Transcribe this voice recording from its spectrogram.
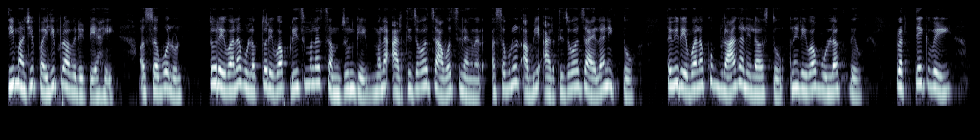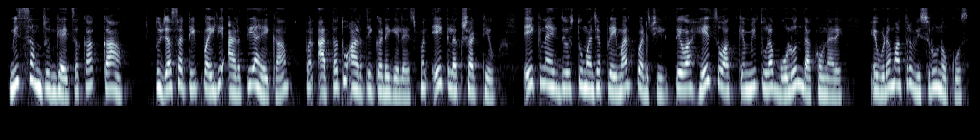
ती माझी पहिली प्रायोरिटी आहे. असं बोलून तो रेवाला बोलतो रेवा प्लीज मला समजून घे. मला आरतीजवळ जावंच लागणार. असं बोलून अभि आरतीजवळ जायला निघतो. तरी रेवाला खूप राग आलेला असतो आणि रेवा बोलक देव प्रत्येक वेळी मीच समजून घ्यायचं का? का? तुझ्यासाठी पहिली आरती आहे का? पण आता तू आरतीकडे गेलायस. पण एक लक्षात ठेव एक ना एक दिवस तू माझ्या प्रेमात पडशील. तेव्हा हेच वाक्य मी तुला बोलून दाखवणार आहे. एवढं मात्र विसरू नकोस.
